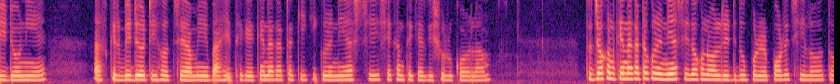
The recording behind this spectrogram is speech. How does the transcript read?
ভিডিও নিয়ে। আজকের ভিডিওটি হচ্ছে আমি বাহির থেকে কেনাকাটা কি কি করে নিয়ে আসছি, সেখান থেকে আর কি শুরু করলাম। তো যখন কেনাকাটা করে নিয়ে আসছি তখন অলরেডি দুপুরের পরে ছিল। তো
